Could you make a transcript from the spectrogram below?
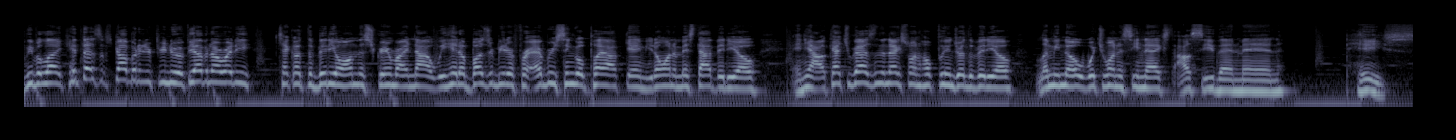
leave a like, hit that subscribe button if you're new. If you haven't already, check out the video on the screen right now. We hit a buzzer beater for every single playoff game. You don't want to miss that video. And yeah, I'll catch you guys in the next one. Hopefully you enjoyed the video. Let me know what you want to see next. I'll see you then, man. Peace.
